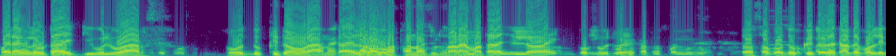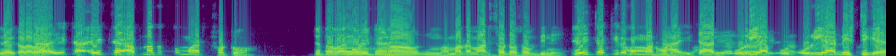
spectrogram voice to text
পাইরা গেলে ওটাই কি বলব আর? বহুত দুঃখিত আমরা। মানে লোক মাথা না না। দর্শক দুঃখিত দেখাতে পারলি না লড়াই এইটা এইটা আপনাদের তো মাঠ ছোট। যেটা রাঙ্গনিটা হ্যাঁ আমাদের মাঠ ছোট সব দিনেই। এইটা কি রকম মাঠ বটে? হ্যাঁ, এটা পুরুলিয়া পুরুলিয়া ডিস্ট্রিক্টে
